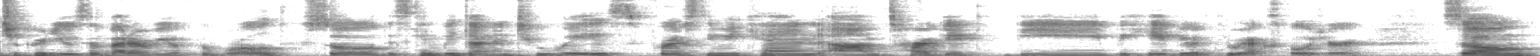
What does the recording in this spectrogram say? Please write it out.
to produce a better view of the world. So this can be done in two ways. Firstly, we can um, target the behavior through exposure. So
